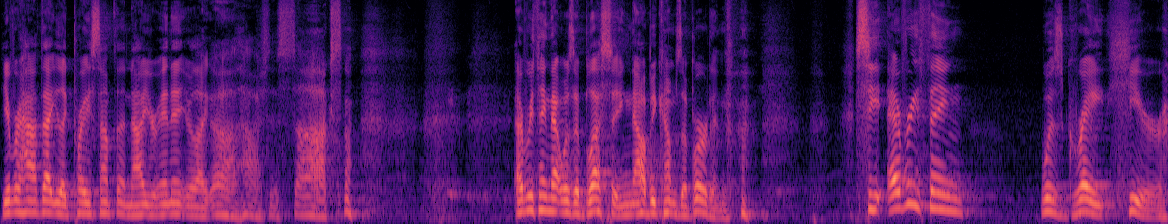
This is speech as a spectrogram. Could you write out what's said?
You ever have that? You like pray something, and now you're in it, you're like, oh gosh, this sucks. everything that was a blessing now becomes a burden. See, everything was great here,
